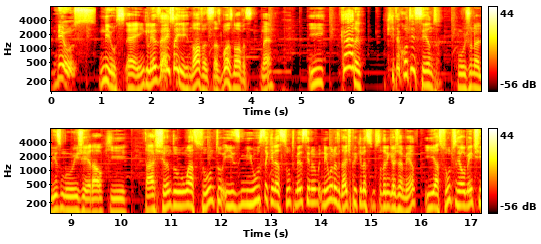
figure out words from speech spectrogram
News. News. É, em inglês é isso aí, novas, as boas novas, né? E, cara, o que tá acontecendo com o jornalismo em geral que tá achando um assunto e esmiuça aquele assunto mesmo sem nenhuma novidade, porque aquele assunto tá dando engajamento. E assuntos realmente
